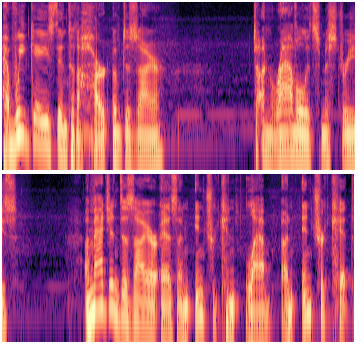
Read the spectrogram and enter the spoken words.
Have we gazed into the heart of desire to unravel its mysteries? Imagine desire as an intricate lab, an intricate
